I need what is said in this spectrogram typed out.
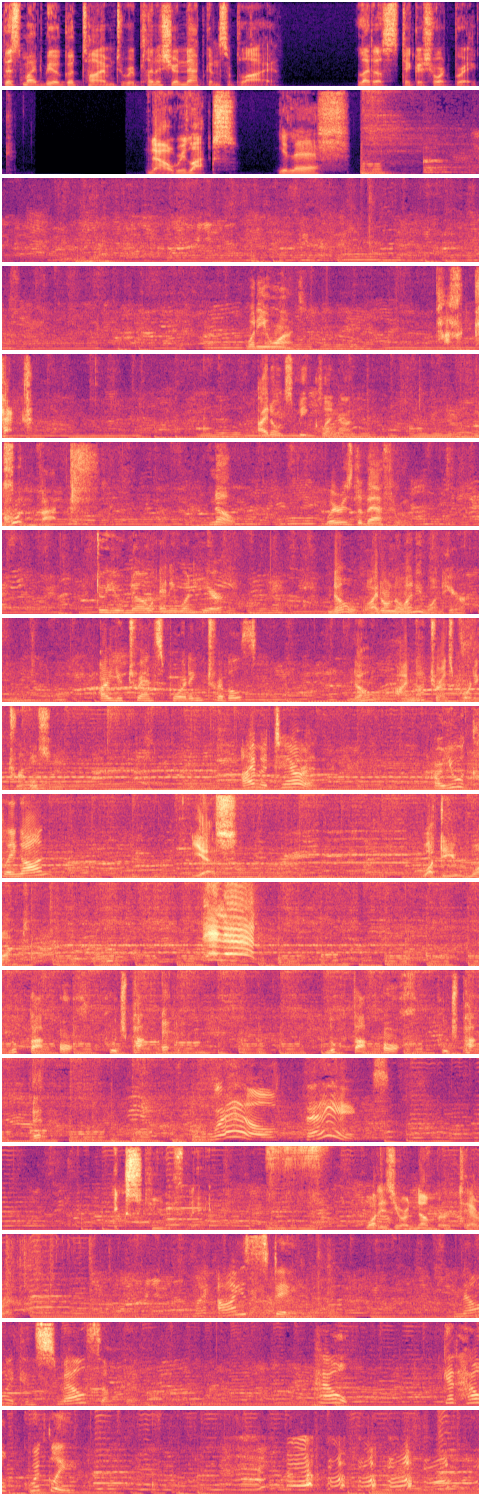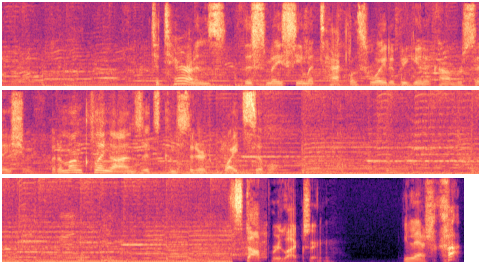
This might be a good time to replenish your napkin supply. Let us take a short break. Now relax. Yilesh. What do you want? I don't speak Klingon. No. Where is the bathroom? Do you know anyone here? No, I don't know anyone here. Are you transporting tribbles? No, I'm not transporting tribbles. I'm a Terran. Are you a Klingon? Yes. What do you want? Lukta och puchpa e. Lukta och puchpa e. Well, thanks. Excuse me. What is your number, Terran? My eyes sting. Now I can smell something. Help! Get help quickly! To Terrans, this may seem a tactless way to begin a conversation, but among Klingons, it's considered quite civil. Stop relaxing. Yilesh ha.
